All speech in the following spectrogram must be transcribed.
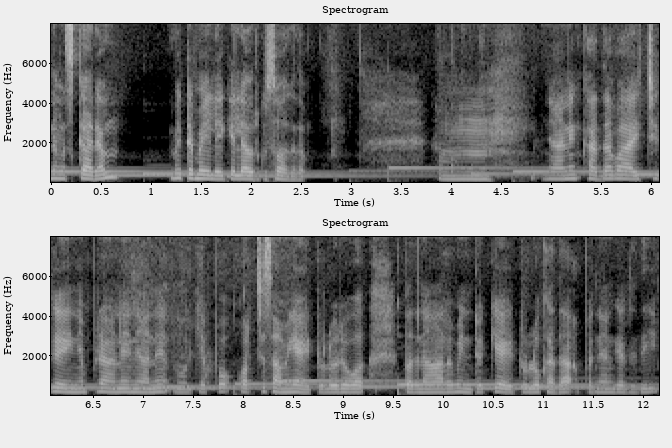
നമസ്കാരം. മിറ്റമ്മയിലേക്ക് എല്ലാവർക്കും സ്വാഗതം. ഞാൻ കഥ വായിച്ചു കഴിഞ്ഞപ്പോഴാണ് ഞാൻ നോക്കിയപ്പോൾ കുറച്ച് സമയമായിട്ടുള്ളൂ ഒരു പതിനാറ് മിനിറ്റൊക്കെ ആയിട്ടുള്ളൂ കഥ. അപ്പോൾ ഞാൻ കരുതി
